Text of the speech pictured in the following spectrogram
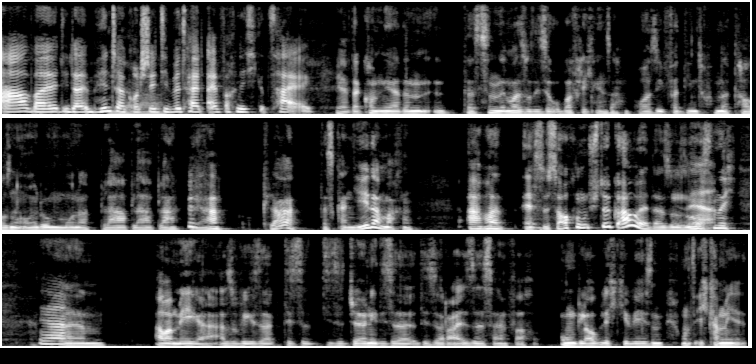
Arbeit, die da im Hintergrund ja. steht, die wird halt einfach nicht gezeigt. Ja, da kommen ja dann, das sind immer so diese oberflächlichen Sachen, boah, sie verdient 100.000 Euro im Monat, bla, bla, bla. Ja, klar, das kann jeder machen. Aber es ist auch ein Stück Arbeit, also so ja. ist nicht. Ja. Ähm, aber mega. Also wie gesagt, diese, diese Journey, diese, diese Reise ist einfach unglaublich gewesen. Und ich kann mir,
